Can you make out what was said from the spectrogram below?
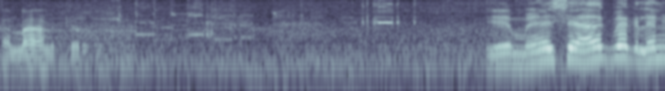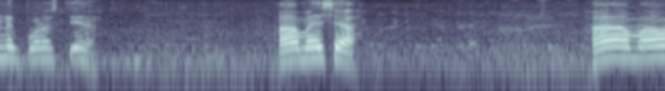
ಕನ್ನ ಅನ್ಕರ್ ಏ, ಮಹೇಶ ಅದಕ್ಕೆ ಬೇಕಲ್ಲ? ನಿನಗೆ ಫೋನ್ ಹಾಂ, ಮಹೇಶ. ಹಾಂ, ಮಾವ.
